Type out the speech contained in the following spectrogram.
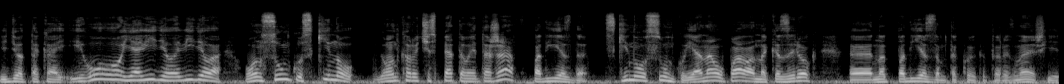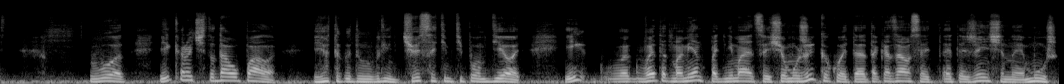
идет такая, и, о, я видела, видела, он сумку скинул, он, короче, с пятого этажа в подъезда скинул сумку, и она упала на козырек э, над подъездом такой, который, знаешь, есть. Вот. И, короче, туда упала. Я такой думаю, блин, что с этим типом делать? И в, в этот момент поднимается еще мужик какой-то, это оказался этой женщиной муж.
